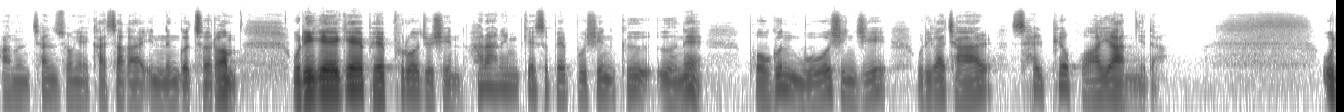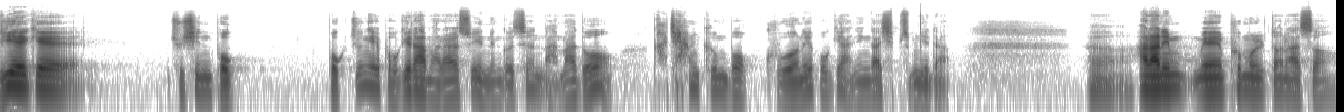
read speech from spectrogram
하는 찬송의 가사가 있는 것처럼 우리에게 베풀어 주신 하나님께서 베푸신 그 은혜 복은 무엇인지 우리가 잘 살펴보아야 합니다. 우리에게 주신 복, 복 중에 복이라 말할 수 있는 것은 아마도 가장 큰 복, 구원의 복이 아닌가 싶습니다. 어, 하나님의 품을 떠나서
